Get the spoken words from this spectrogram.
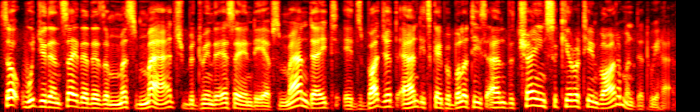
So, would you then say that there's a mismatch between the SANDF's mandate, its budget, and its capabilities, and the changed security environment that we have?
